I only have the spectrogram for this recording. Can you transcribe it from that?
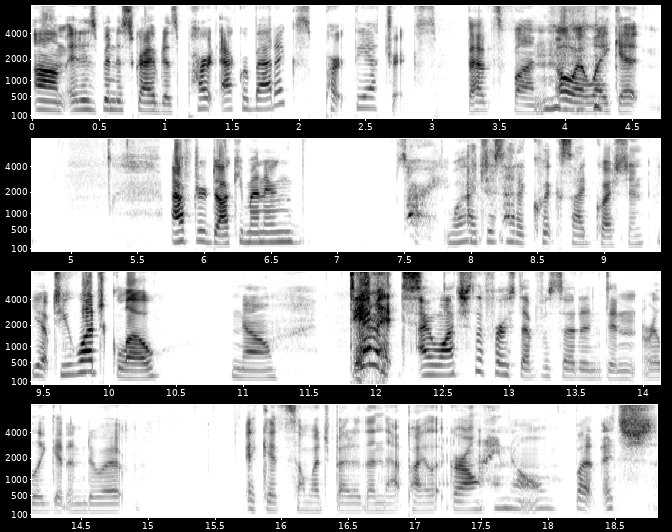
Um, it has been described as part acrobatics, part theatrics. That's fun. Oh, I like it. After documenting, Sorry. What? I just had a quick side question. Yep. Do you watch Glow? no, Damn it! I watched the first episode and didn't really get into it. it gets so much better than that pilot girl. I know, but it's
